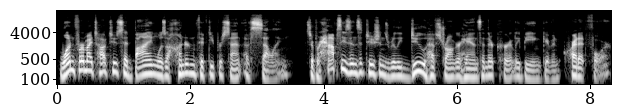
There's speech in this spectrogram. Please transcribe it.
one firm I talked to said buying was 150% of selling. So perhaps these institutions really do have stronger hands than they're currently being given credit for.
